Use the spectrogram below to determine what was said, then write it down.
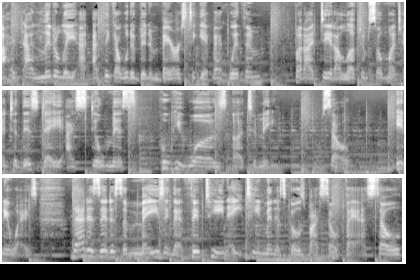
I, I literally I, I think I would have been embarrassed to get back with him, but I did. I loved him so much, and to this day I still miss who he was uh, to me. So, anyways that is it. It's amazing that 15, 18 minutes goes by so fast. So,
